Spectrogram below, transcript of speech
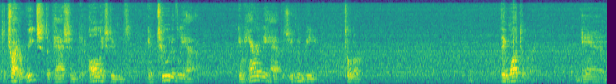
it. To try to reach the passion that all my students intuitively have, inherently have as human beings, to learn. They want to learn. And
